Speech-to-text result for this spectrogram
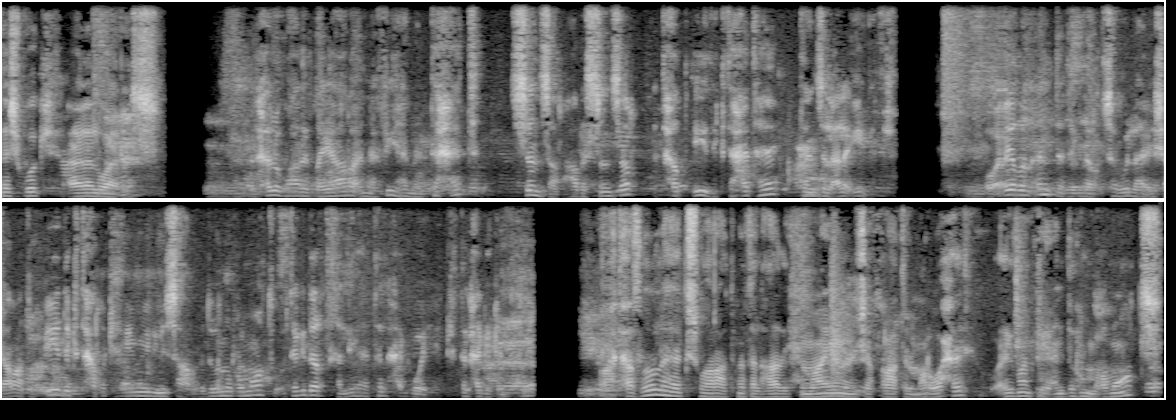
تشبك على ال wireless. الحلو بهذه الطيارة إن فيها من تحت سنسر. هذا السنسر تحط إيدك تحتها تنزل على إيدك. وأيضا أنت تقدر تسوي لها إشارات بإيدك تحركها يمين ويسار بدون الريموت وتقدر تخليها تلحق وجهك تلحقك أنت. راح تحصلون لها إكسسوارات مثل هذه حماية من شفرات المروحة وأيضا في عندهم ريموت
